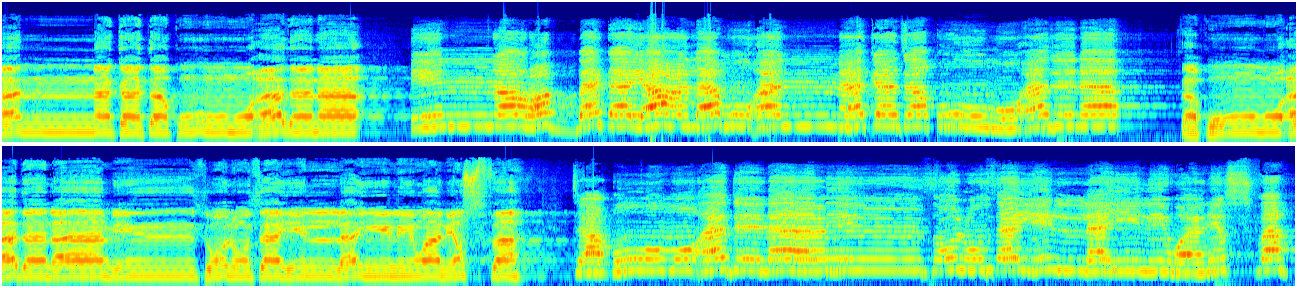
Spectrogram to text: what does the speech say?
أنك تقوم أدنى. إن ربك يعلم أنك تقوم أدنى. تقوم أدنى من ثلثي الليل ونصفه. تقوم أدنى من ثلثي الليل ونصفه.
